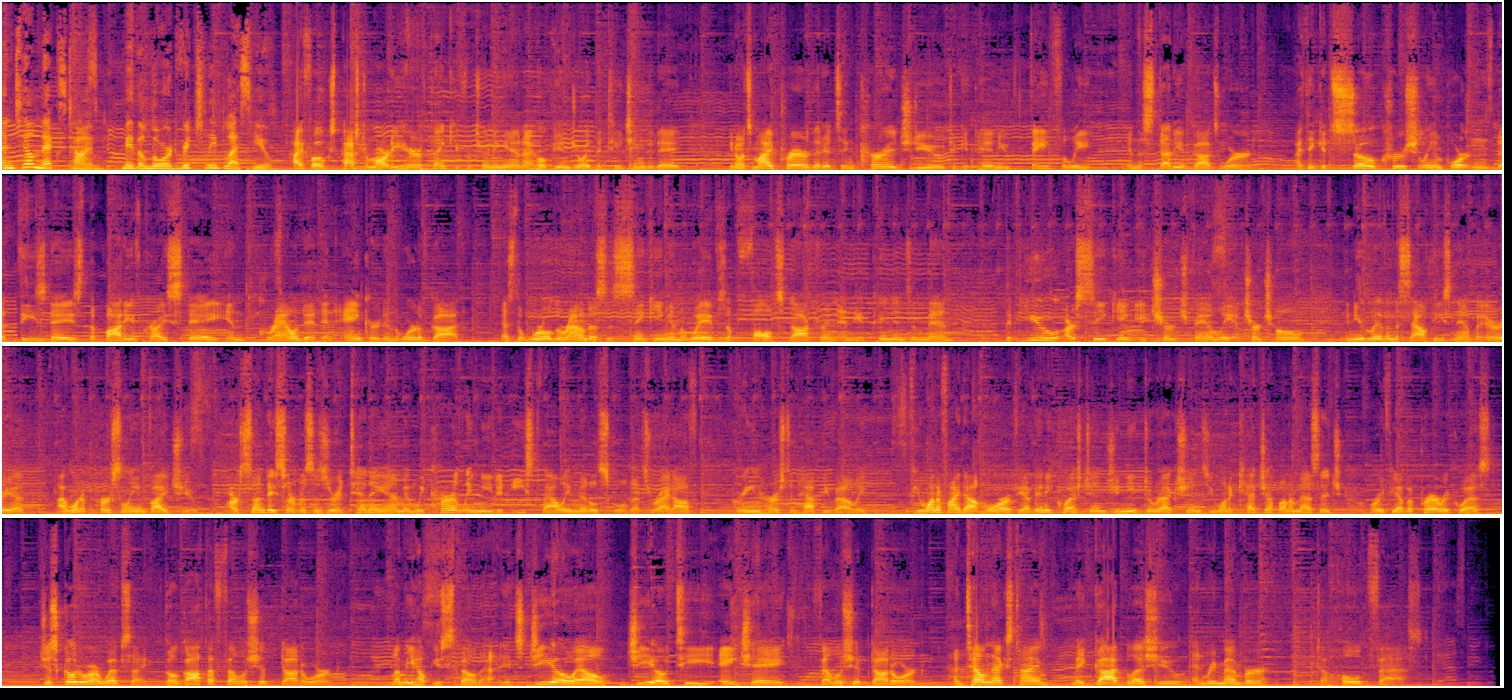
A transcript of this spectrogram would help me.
Until next time, may the Lord richly bless you. Hi folks, Pastor Marty here. Thank you for tuning in. I hope you enjoyed the teaching today. You know, it's my prayer that it's encouraged you to continue faithfully in the study of God's Word. I think it's so crucially important that these days the body of Christ stay in, grounded and anchored in the Word of God as the world around us is sinking in the waves of false doctrine and the opinions of men. If you are seeking a church family, a church home, and you live in the southeast Nampa area, I want to personally invite you. Our Sunday services are at 10 a.m., and we currently meet at East Valley Middle School. That's right off Greenhurst and Happy Valley. If you want to find out more, if you have any questions, you need directions, you want to catch up on a message, or if you have a prayer request, just go to our website, golgothafellowship.org. Let me help you spell that. It's G O L G O T H A fellowship.org. Until next time, may God bless you and remember to hold fast.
